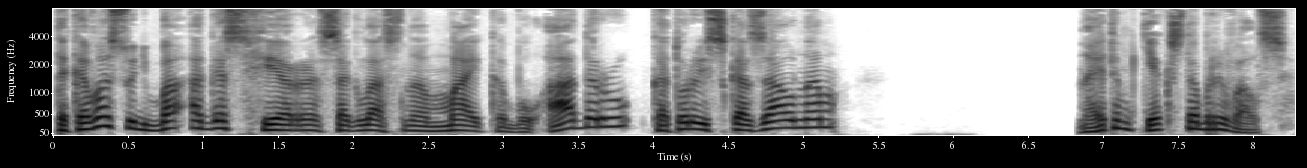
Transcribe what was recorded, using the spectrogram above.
Такова судьба Агасфера, согласно Майкобу Адеру, который сказал нам, на этом текст обрывался.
